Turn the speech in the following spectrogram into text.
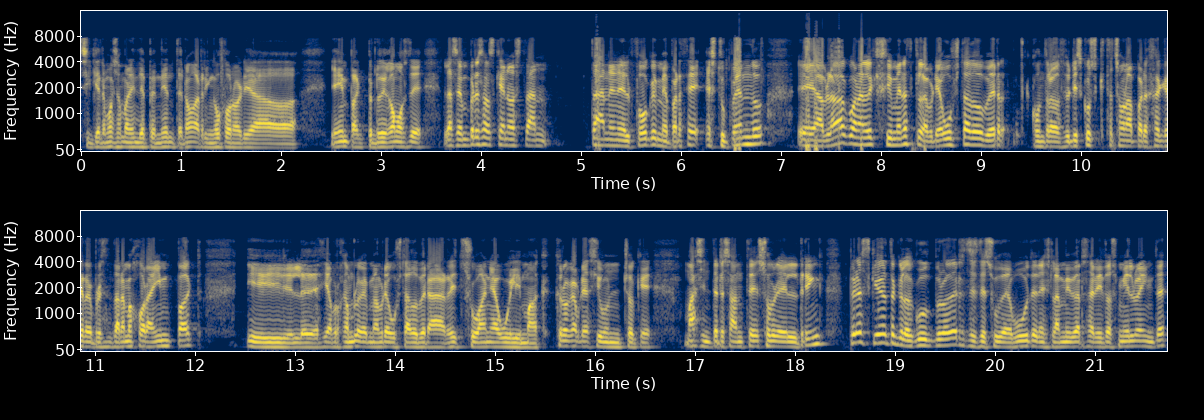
si queremos llamar independiente, ¿no? A Ring of Honor y a, Impact, pero digamos de las empresas que no están tan en el foco y me parece estupendo. Eh, hablaba con Alex Jiménez que le habría gustado ver contra los Briscos quizás una pareja que representara mejor a Impact y le decía, por ejemplo, que me habría gustado ver a Rich Swan y a Willie Mack. Creo que habría sido un choque más interesante sobre el ring, pero es cierto que los Good Brothers desde su debut en Slammiversary 2020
